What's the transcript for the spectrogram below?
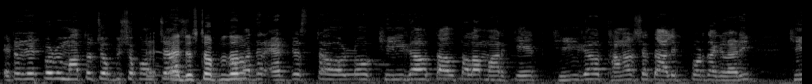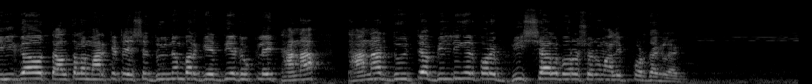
এটা রেট পড়বে মাত্র চব্বিশশো পঞ্চাশ। অ্যাড্রেসটা আপনাদের? আমাদের অ্যাড্রেসটা হলো খিলগাঁও তালতলা মার্কেট খিলগাঁও থানার সাথে আলিপর্দা গ্যালারি খিলগাঁও তালতলা মার্কেটে এসে দুই নম্বর গেট দিয়ে ঢুকলেই থানা। থানার দুইটা বিল্ডিংয়ের এর পরে বিশাল বড় শোরুম আলিপর্দা গ্যালারি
